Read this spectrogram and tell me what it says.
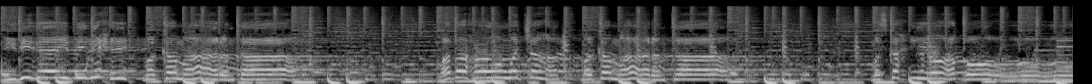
bidigay bidixi ma ka maarantaa madaxow majaha ma ka maarantaa maskax iyo aqoon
